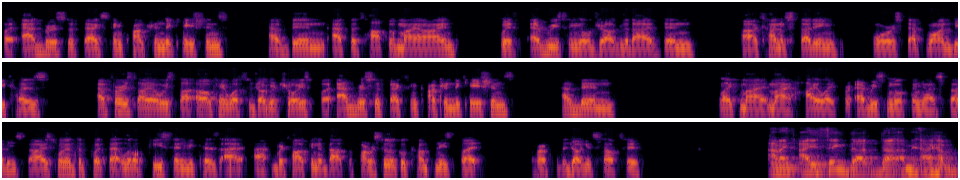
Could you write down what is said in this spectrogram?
but adverse effects and contraindications have been at the top of my mind with every single drug that i've been uh, kind of studying for step one because at first I always thought, oh, okay, what's the drug of choice? But adverse effects and contraindications have been like my my highlight for every single thing I've studied. So I just wanted to put that little piece in because I, I we're talking about the pharmaceutical companies, but for the drug itself too. I mean, I think that, that I mean, I have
